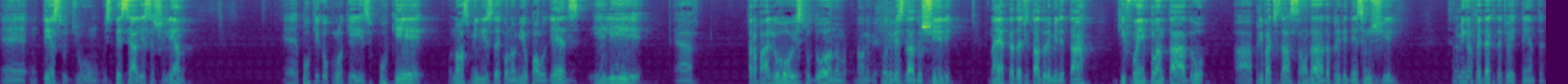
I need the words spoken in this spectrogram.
é, um texto de um especialista chileno. É, por que, que eu coloquei isso? Porque o nosso ministro da Economia, o Paulo Guedes, ele é, trabalhou, estudou no, na Universidade do Chile, na época da ditadura militar, que foi implantado a privatização da, da Previdência no Chile. Se não me engano, foi década de 80.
